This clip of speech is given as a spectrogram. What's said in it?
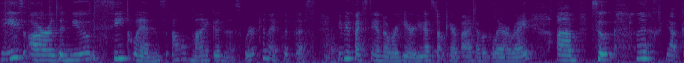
these are the new sequins. Oh my goodness, where can I put this? Maybe if I stand over here. You guys don't care if I have a glare, right? Um, so, ugh, yuck.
